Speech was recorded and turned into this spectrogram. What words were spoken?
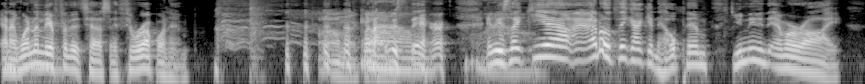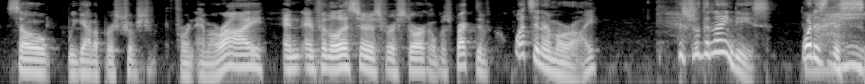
and I went in there for the test. I threw up on him. Oh my when I was Wow. there. And he's like, Yeah, I I don't think I can help him. You need an MRI. So we got a prescription for an MRI. And and for the listeners, for historical perspective, what's an MRI? This was the 90s. What is this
